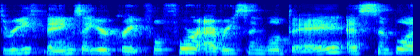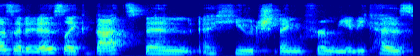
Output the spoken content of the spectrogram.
three things that you're grateful for every single day, as simple as it is, like that's been a huge thing for me because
